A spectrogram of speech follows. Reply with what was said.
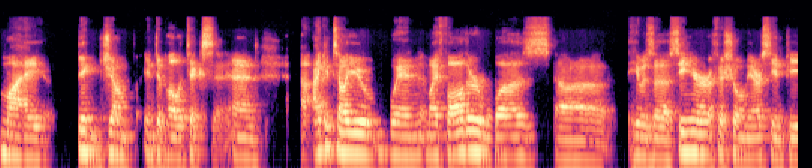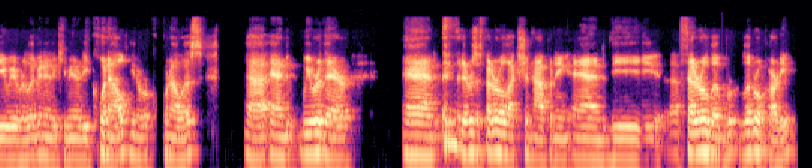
my big jump into politics. And i can tell you when my father was uh he was a senior official in the rcmp we were living in a community quesnel you know where quesnel is uh, and we were there. And there was a federal election happening and the uh, federal Liber- liberal party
